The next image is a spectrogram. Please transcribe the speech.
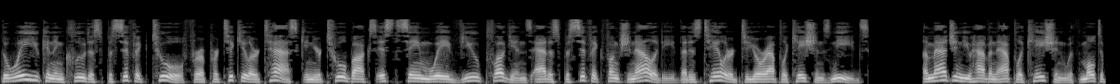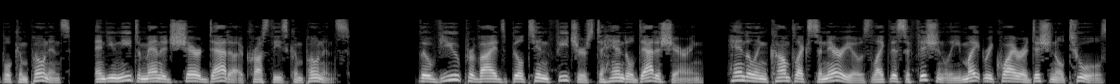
The way you can include a specific tool for a particular task in your toolbox is the same way Vue plugins add a specific functionality that is tailored to your application's needs. Imagine you have an application with multiple components, and you need to manage shared data across these components. Though Vue provides built in features to handle data sharing, handling complex scenarios like this efficiently might require additional tools,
